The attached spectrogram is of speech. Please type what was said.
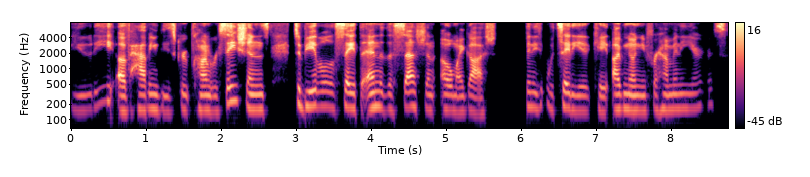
beauty of having these group conversations to be able to say at the end of the session, oh my gosh, Vinny would say to you, Kate, I've known you for how many years?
